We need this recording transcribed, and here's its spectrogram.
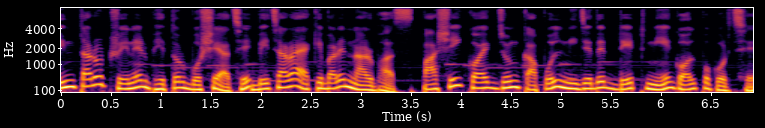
রিনতারও ট্রেনের ভেতর বসে আছে, বেচারা একেবারে নার্ভাস। পাশেই কয়েকজন কাপল নিজেদের ডেট নিয়ে গল্প করছে।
